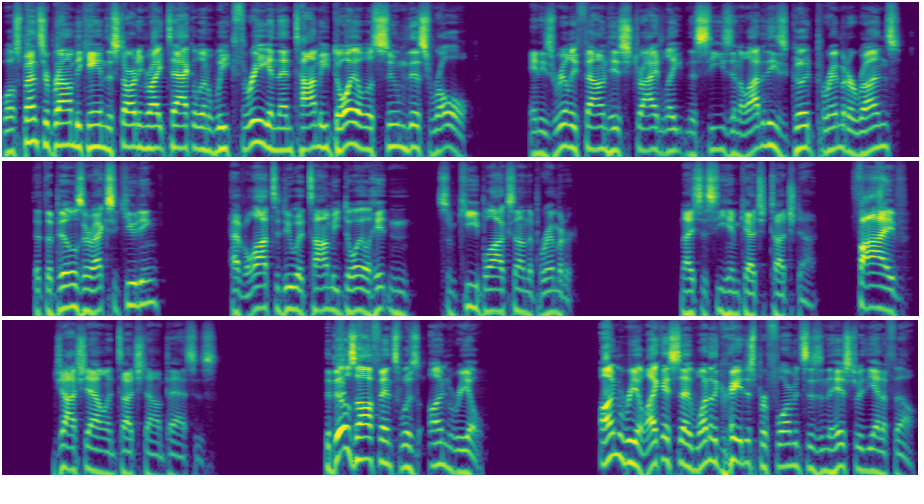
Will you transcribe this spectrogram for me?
Well, Spencer Brown became the starting right tackle in week three, and then Tommy Doyle assumed this role. And he's really found his stride late in the season. A lot of these good perimeter runs that the Bills are executing have a lot to do with Tommy Doyle hitting some key blocks on the perimeter. Nice to see him catch a touchdown. Five Josh Allen touchdown passes. The Bills' offense was unreal unreal. Like I said, one of the greatest performances in the history of the NFL.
